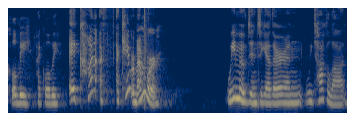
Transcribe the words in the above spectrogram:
Colby, hi Colby. It kind of I, I can't remember. We moved in together and we talk a lot.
